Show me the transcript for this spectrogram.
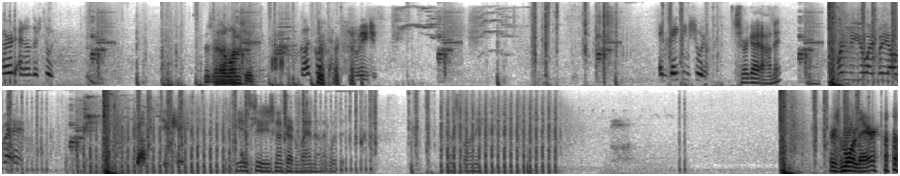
Heard and understood. There's Another another one one. too. Got contact. Region. Engaging shooter. Sure guy on it? Friendly UAV overhead. Drop the dickhead. He is too. He's gonna try to land on it with it. That's funny. There's more there.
